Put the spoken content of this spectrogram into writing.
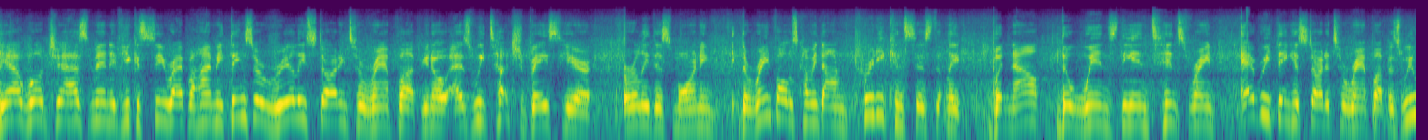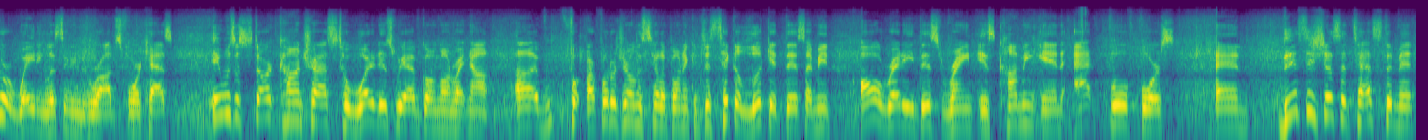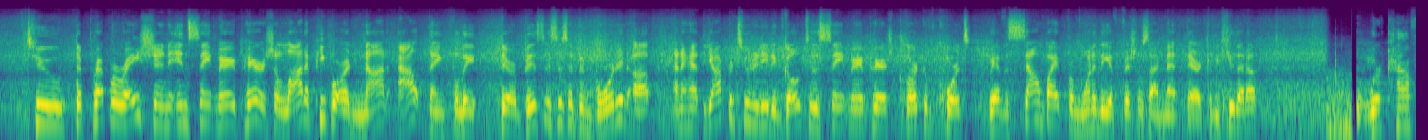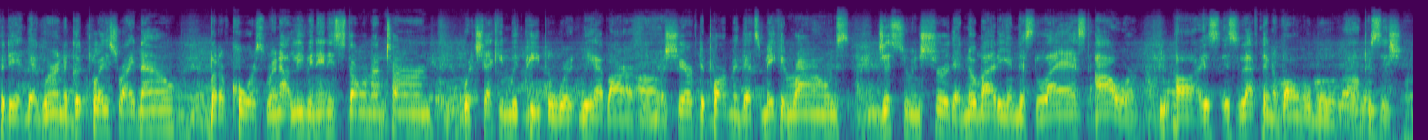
Yeah, well, Jasmine, if you can see right behind me, things are really starting to ramp up. You know, as we touched base here early this morning, the rainfall was coming down pretty consistently, but now the winds, the intense rain, everything has started to ramp up. As we were waiting, listening to Rob's forecast, it was a stark contrast to what it is we have going on right now. Uh, our photojournalist Taylor Bonin could just take a look at this. I mean, already this rain is coming in at full force, and this is just a testament to the preparation in St. Mary Parish. A lot of people are not out, thankfully. Their businesses have been boarded up, and I had the opportunity to go to the St. Mary Parish Clerk of Courts. We have a soundbite from one of the officials I met there. Can we cue that up? We're confident that we're in a good place right now, but of course, we're not leaving any stone unturned. We're checking with people. We're, we have our uh, sheriff department that's making rounds just to ensure that nobody in this last hour uh, is, is left in a vulnerable uh, position.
